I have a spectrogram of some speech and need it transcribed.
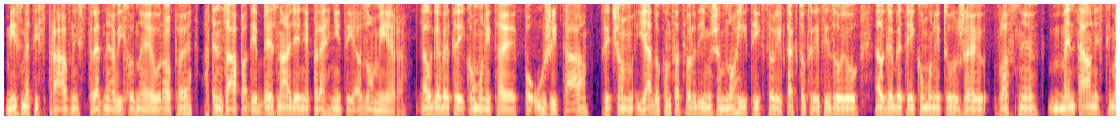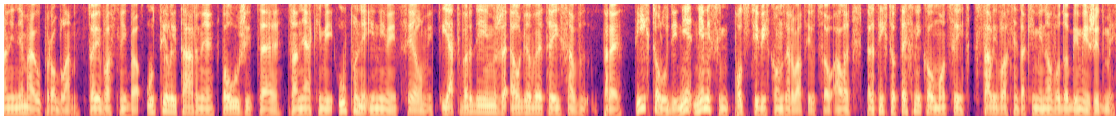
my sme tí správni v strednej a východnej Európe a ten západ je beznádejne prehnitý a zomiera. LGBTI komunita je použitá, pričom ja dokonca tvrdím, že mnohí tí, ktorí takto kritizujú LGBTI komunitu, že vlastne mentálne s tým ani nemajú problém. To je vlastne iba utilitárne použité za nejakými úplne inými cieľmi. Ja tvrdím, že LGBTI sa pre týchto ľudí, nie, nemyslím poctivých konzervatívcov, ale pre týchto technikov moci stali vlastne takými novodobými židmi.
